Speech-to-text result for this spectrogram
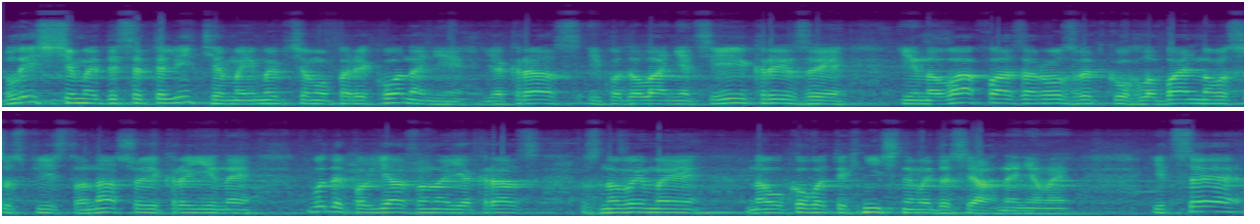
Ближчими десятиліттями, і ми в цьому переконані, якраз і подолання цієї кризи, і нова фаза розвитку глобального суспільства нашої країни буде пов'язана якраз з новими науково-технічними досягненнями. І це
